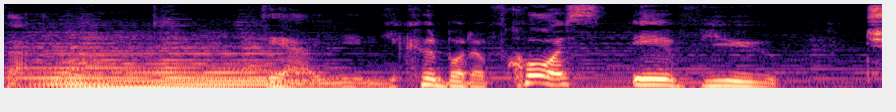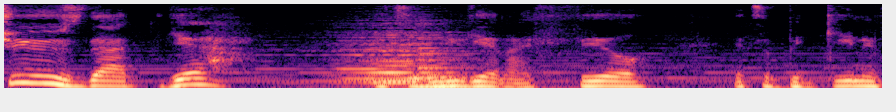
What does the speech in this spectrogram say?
that long. Yeah, you, you could, but of course, if you choose that, yeah, it's a new year and I feel it's a beginning.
